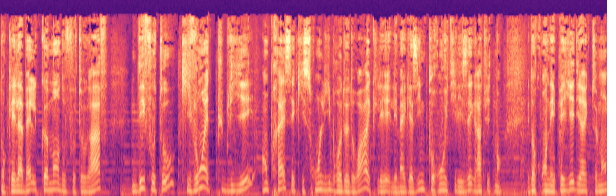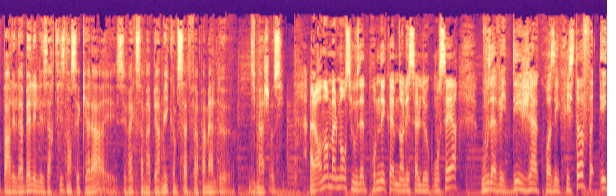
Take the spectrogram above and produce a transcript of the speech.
Donc les labels commandent aux photographes des photos qui vont être publiées en presse et qui seront libres de droit et que les, les magazines pourront utiliser gratuitement. Et donc on est payé directement par les labels et les artistes dans ces cas-là. Et c'est vrai que ça m'a permis comme ça de faire pas mal de d'images aussi. Alors normalement, si vous êtes promené quand même dans les salles de concert, vous avez déjà croisé Christophe. Et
